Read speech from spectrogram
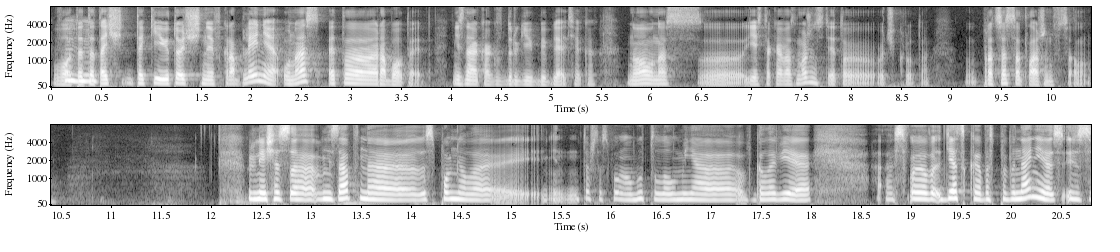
Вот, mm-hmm. это точ- такие точечные вкрапления. У нас это работает. Не знаю, как в других библиотеках, но у нас э, есть такая возможность, и это очень круто. Процесс отлажен в целом. Блин, я сейчас а, внезапно вспомнила, э, то, что вспомнила, выплыло у меня в голове а, свое детское воспоминание из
